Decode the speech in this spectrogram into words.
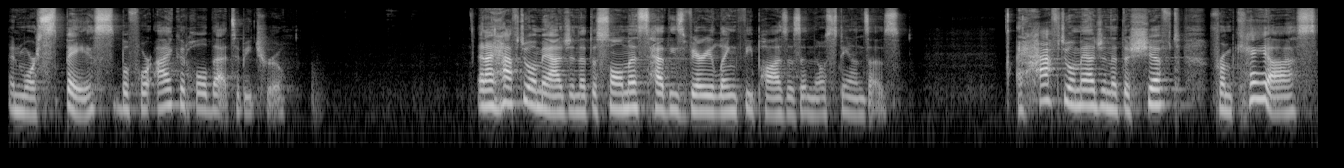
and more space before I could hold that to be true. And I have to imagine that the psalmist had these very lengthy pauses in those stanzas. I have to imagine that the shift from chaos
